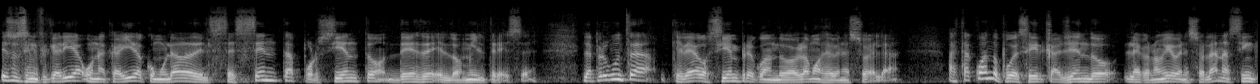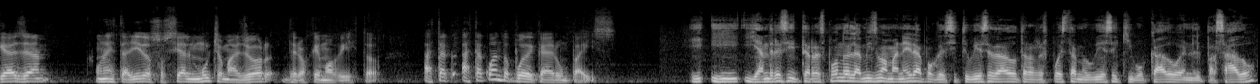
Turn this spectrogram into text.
Eso significaría una caída acumulada del 60% desde el 2013. La pregunta que le hago siempre cuando hablamos de Venezuela, ¿hasta cuándo puede seguir cayendo la economía venezolana sin que haya un estallido social mucho mayor de los que hemos visto? ¿Hasta, hasta cuándo puede caer un país? Y, Andrés, y te respondo de la misma manera, porque si te hubiese dado otra respuesta me hubiese equivocado en el pasado.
